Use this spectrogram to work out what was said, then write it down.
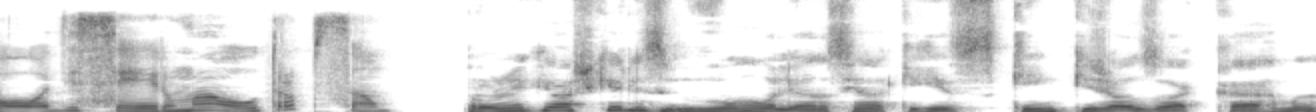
pode ser uma outra opção. O problema é que eu acho que eles vão olhando assim, ah, quem que já usou a Karma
